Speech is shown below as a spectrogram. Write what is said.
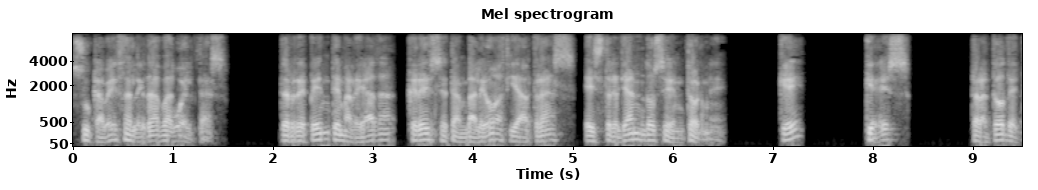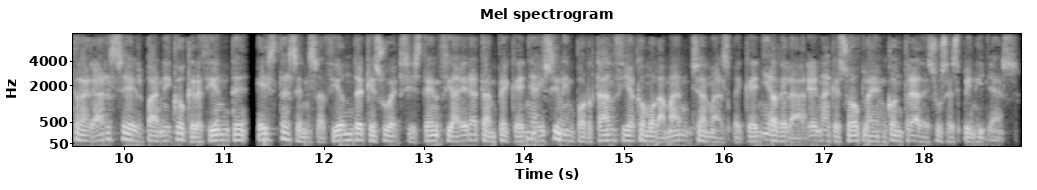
Su cabeza le daba vueltas. De repente mareada, Cres se tambaleó hacia atrás, estrellándose en torne. ¿Qué? ¿Qué es? Trató de tragarse el pánico creciente, esta sensación de que su existencia era tan pequeña y sin importancia como la mancha más pequeña de la arena que sopla en contra de sus espinillas.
